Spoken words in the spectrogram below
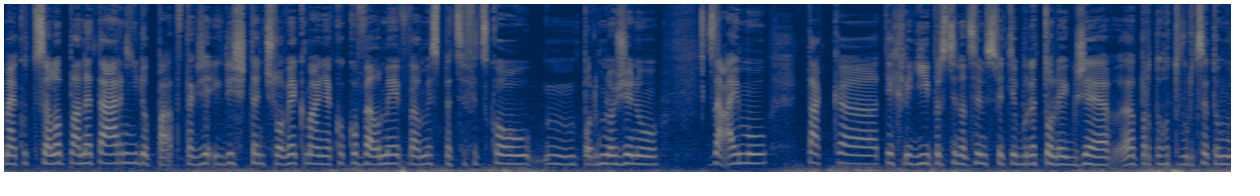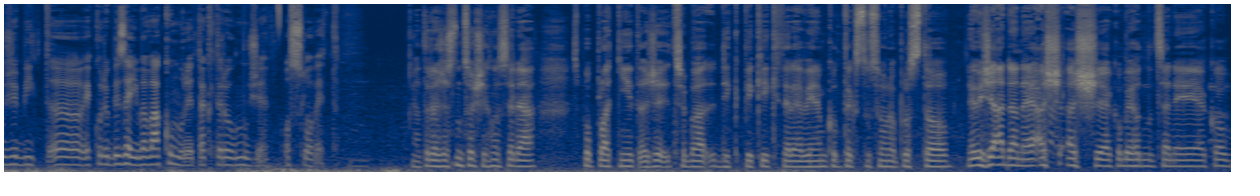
má jako celoplanetární dopad, takže i když ten člověk má nějakou jako velmi, velmi specifickou mm, podmnožinu zájmu, tak eh, těch lidí prostě na celém světě bude tolik, že eh, pro toho tvůrce to může být eh, jako kdyby zajímavá komunita, kterou může oslovit. A teda, že co všechno se dá spoplatnit a že i třeba dickpiky, které v jiném kontextu jsou naprosto nevyžádané, až, až jakoby hodnoceny jako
